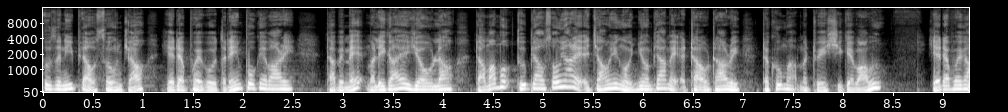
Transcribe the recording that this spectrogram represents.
သူဇနီးပျောက်ဆုံးကြောင်းရဲတပ်ဖွဲ့ကိုသတင်းပို့ခဲ့ပါတယ်။ဒါပေမဲ့မလီကာရဲ့ရုပ်လောင်းဒါမှမဟုတ်သူပျောက်ဆုံးရတဲ့အကြောင်းရင်းကိုညွှန်ပြမယ့်အထောက်အထားတွေတခုမှမတွေ့ရှိခဲ့ပါဘူး။ရဲတပ်ဖွဲ့က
